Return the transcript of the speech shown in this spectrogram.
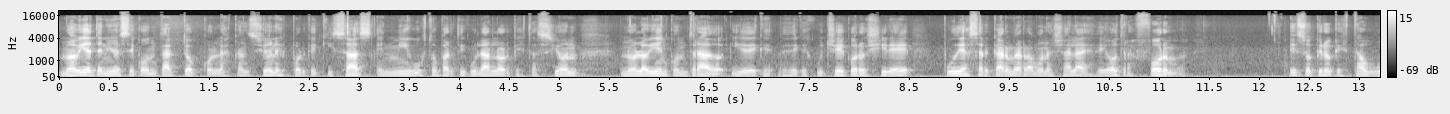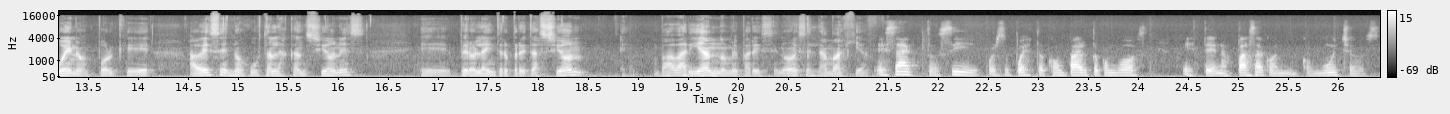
no había tenido ese contacto con las canciones porque quizás en mi gusto particular la orquestación no lo había encontrado y desde que, desde que escuché pude acercarme a Ramón Ayala desde otra forma. Eso creo que está bueno porque a veces nos gustan las canciones, eh, pero la interpretación va variando, me parece, ¿no? Esa es la magia. Exacto, sí, por supuesto, comparto con vos. Este, nos pasa con, muchos,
